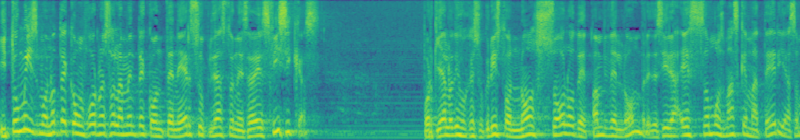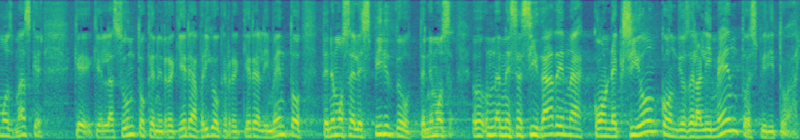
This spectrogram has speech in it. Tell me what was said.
y tú mismo no te conformes solamente con tener suplidas tus necesidades físicas, porque ya lo dijo Jesucristo, no solo de pan vive el hombre, es decir, somos más que materia, somos más que, que, el asunto que requiere abrigo, que requiere alimento, tenemos el espíritu, tenemos una necesidad de una conexión con Dios, del alimento espiritual,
